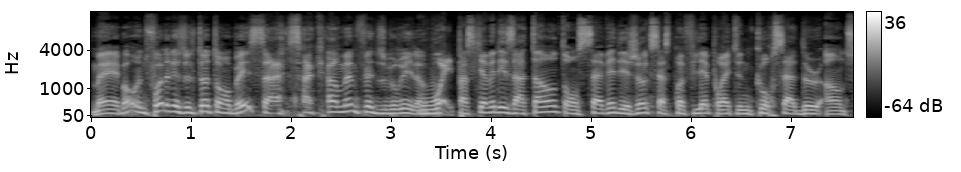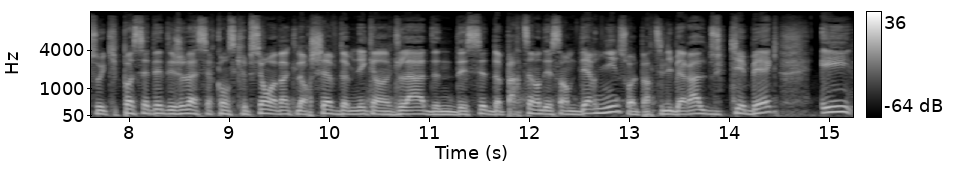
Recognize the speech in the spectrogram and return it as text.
Mais bon, une fois le résultat tombé, ça, ça a quand même fait du bruit. là. Oui, parce qu'il y avait des attentes. On savait déjà que ça se profilait pour être une course à deux entre ceux qui possédaient déjà la circonscription avant que leur chef, Dominique Anglade, décide de partir en décembre dernier, soit le Parti libéral du Québec, et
